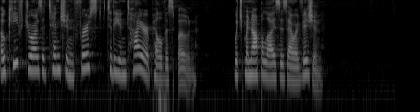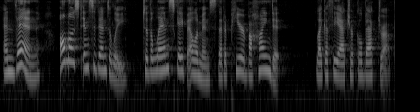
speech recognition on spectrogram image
O'Keeffe draws attention first to the entire pelvis bone, which monopolizes our vision, and then, almost incidentally, to the landscape elements that appear behind it, like a theatrical backdrop,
